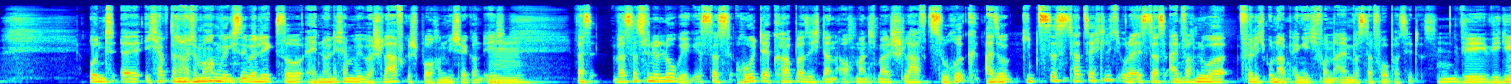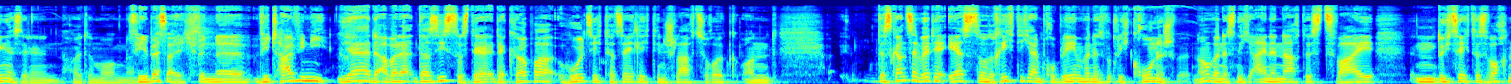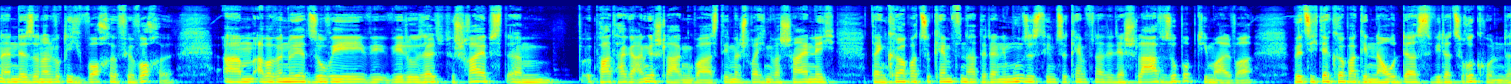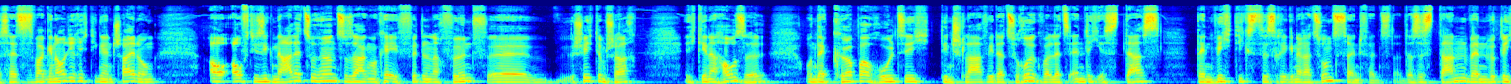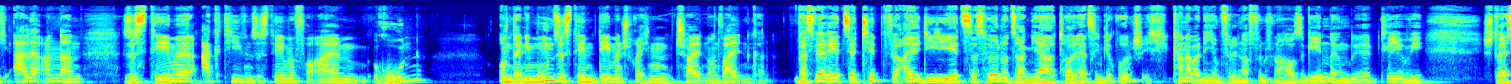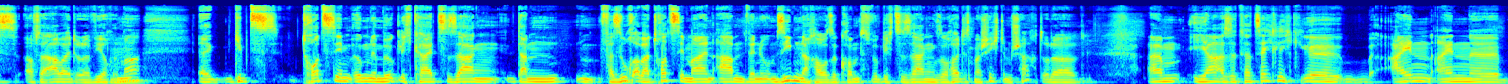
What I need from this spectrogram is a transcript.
Und äh, ich habe dann heute Morgen wirklich so überlegt, so, ey, neulich haben wir über Schlaf gesprochen, Mischek und ich. Was, was ist das für eine Logik? Ist das, holt der Körper sich dann auch manchmal Schlaf zurück? Also gibt's das tatsächlich oder ist das einfach nur völlig unabhängig von allem, was davor passiert ist? Wie, wie ging es dir denn heute Morgen? Dann? Viel besser. Ich bin äh, vital wie nie. Ja, aber da, da siehst du es. Der, der Körper holt sich tatsächlich den Schlaf zurück. Und das Ganze wird ja erst so richtig ein Problem, wenn es wirklich chronisch wird. Ne? Wenn es nicht eine Nacht ist, zwei, ein durchzähltes Wochenende, sondern wirklich Woche für Woche. Ähm, aber wenn du jetzt so wie, wie, wie du selbst beschreibst, ähm, ein paar Tage angeschlagen warst, dementsprechend wahrscheinlich dein Körper zu kämpfen hatte, dein Immunsystem zu kämpfen hatte, der Schlaf suboptimal war, wird sich der Körper genau das wieder zurückholen. Das heißt, es war genau die richtige Entscheidung, au- auf die Signale zu hören, zu sagen, okay, Viertel nach fünf, äh, Schicht im Schacht, ich gehe nach Hause und der Körper holt sich den Schlaf wieder zurück, weil letztendlich ist das dein wichtigstes Regenerationszeitfenster. Das ist dann, wenn wirklich alle anderen Systeme, aktiven Systeme vor allem ruhen und dein Immunsystem dementsprechend schalten und walten kann. Was wäre jetzt der Tipp für all die, die jetzt das hören und sagen, ja, toll, herzlichen Glückwunsch, ich kann aber nicht um Viertel nach fünf nach Hause gehen, dann äh, kriege ich irgendwie Stress auf der Arbeit oder wie auch immer. Äh, gibt's trotzdem irgendeine Möglichkeit zu sagen, dann versuch aber trotzdem mal einen Abend, wenn du um sieben nach Hause kommst, wirklich zu sagen, so heute ist mal Schicht im Schacht oder Ähm, ja, also tatsächlich äh, ein, ein äh,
